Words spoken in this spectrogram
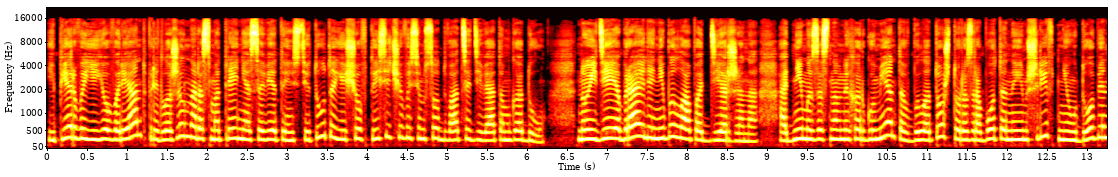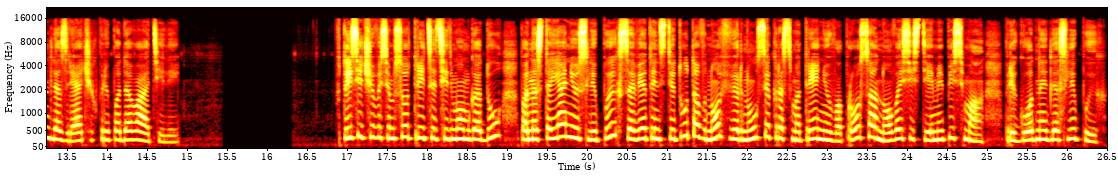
и первый ее вариант предложил на рассмотрение Совета института еще в 1829 году. Но идея Брайля не была поддержана. Одним из основных аргументов было то, что разработанный им шрифт неудобен для зрячих преподавателей. В 1837 году по настоянию слепых Совет института вновь вернулся к рассмотрению вопроса о новой системе письма, пригодной для слепых.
